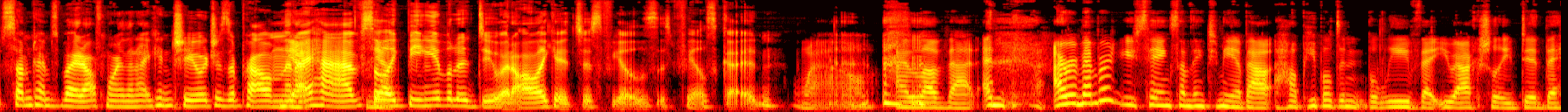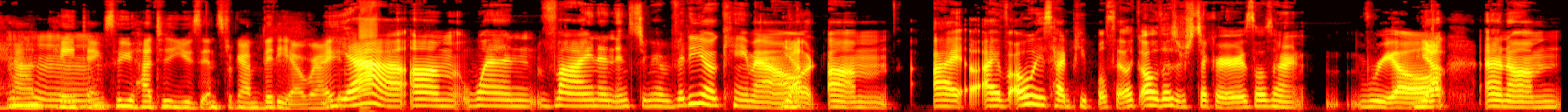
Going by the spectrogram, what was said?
sometimes bite off more than I can chew, which is a problem that Yeah. I have. So Yeah. like being able to do it all, like it just feels it feels good. Wow. I love that. And I remember you saying something to me about how people didn't believe that you actually did the hand Mhm. painting. So you had to use Instagram video, right? Yeah. Um, when Vine and Instagram video came out, um, I I've always had people say like, "Oh, those are stickers. Those aren't real." Yep. And um,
